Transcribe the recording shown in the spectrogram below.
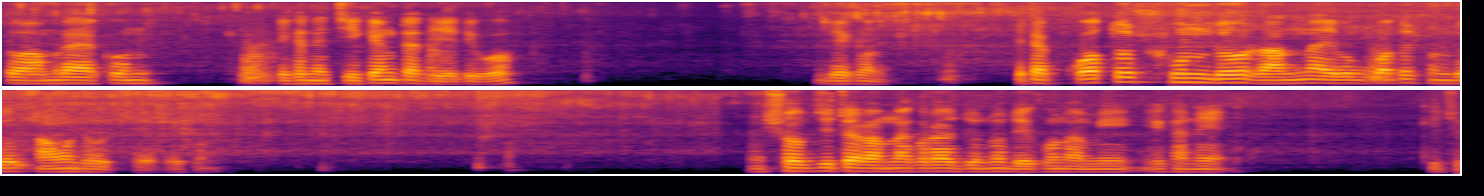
তো আমরা এখন এখানে চিকেনটা দিয়ে দিব। দেখুন, এটা কত সুন্দর রান্না এবং কত সুন্দর সাউন্ড হচ্ছে, দেখুন। সবজিটা রান্না করার জন্য দেখুন, আমি এখানে কিছু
